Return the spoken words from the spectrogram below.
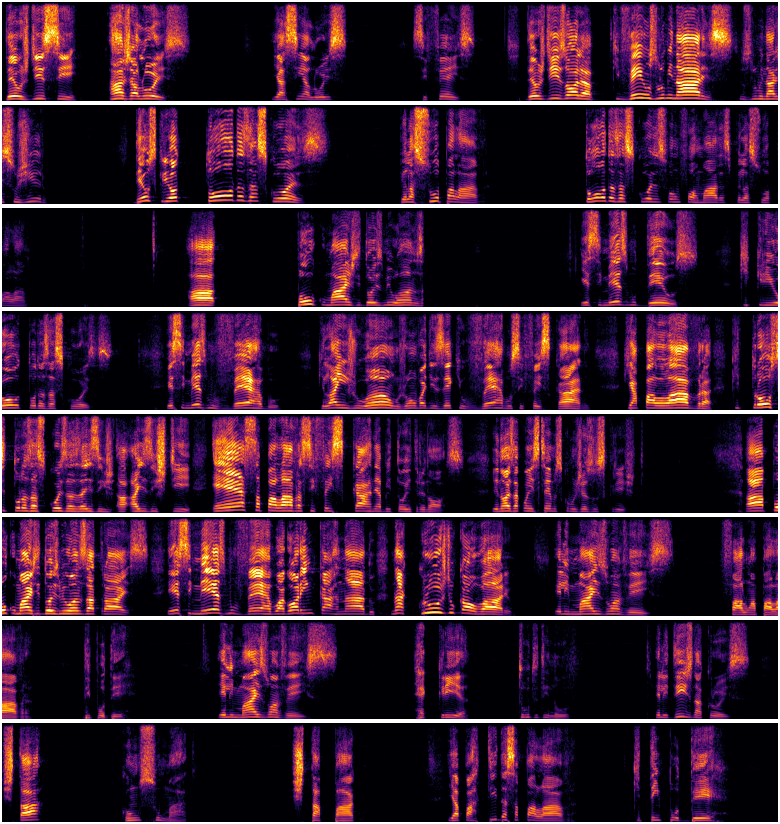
Deus disse: haja luz, e assim a luz se fez. Deus diz: olha, que venham os luminares, e os luminares surgiram. Deus criou todas as coisas pela Sua palavra. Todas as coisas foram formadas pela Sua palavra. Há pouco mais de dois mil anos, esse mesmo Deus que criou todas as coisas, esse mesmo Verbo, que lá em João, João vai dizer que o Verbo se fez carne, que a palavra que trouxe todas as coisas a existir, essa palavra se fez carne e habitou entre nós. E nós a conhecemos como Jesus Cristo. Há pouco mais de dois mil anos atrás, esse mesmo Verbo, agora encarnado na cruz do Calvário, ele mais uma vez fala uma palavra de poder. Ele mais uma vez recria tudo de novo. Ele diz na cruz: está consumado, está pago. E a partir dessa palavra, que tem poder,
